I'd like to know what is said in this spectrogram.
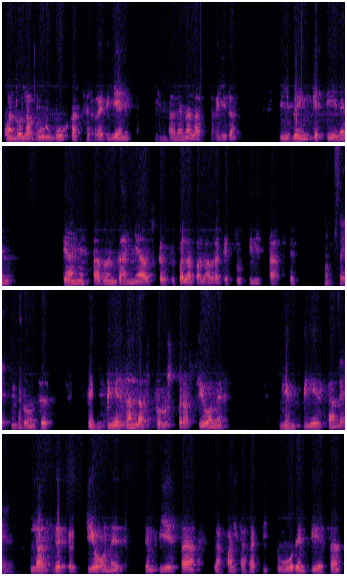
cuando la burbuja se revienta y salen a la vida y ven que tienen, que han estado engañados, creo que fue la palabra que tú utilizaste, entonces empiezan las frustraciones Y empiezan las depresiones, empieza la falta de actitud, empieza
